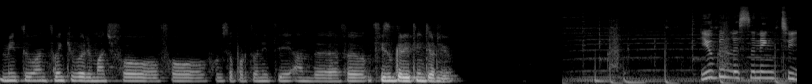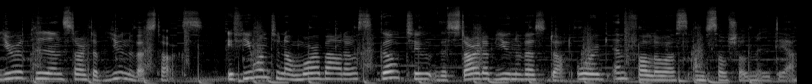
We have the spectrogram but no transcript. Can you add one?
Me too, and thank you very much for, for, for this opportunity and uh, for this great interview. You've been listening to European Startup Universe Talks. If you want to know more about us, go to thestartupuniverse.org and follow us on social media.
